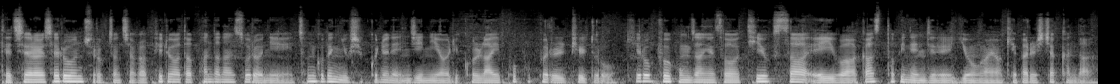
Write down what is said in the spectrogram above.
대체할 새로운 주력 전차가 필요하다 판단한 소련이 1969년 엔지니어 리콜라이 포포프를 필두로 키로프 공장에서 T-64A와 가스터빈 엔진을 이용하여 개발을 시작한다.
